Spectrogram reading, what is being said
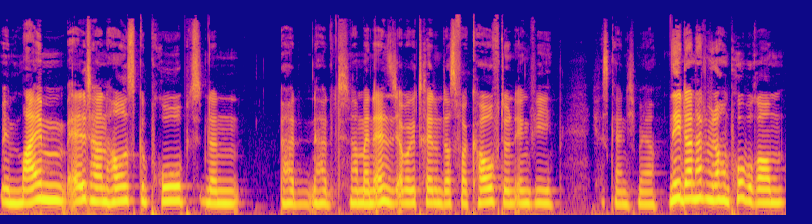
in meinem Elternhaus geprobt, dann hat, hat, haben meine Eltern sich aber getrennt und das verkauft und irgendwie, ich weiß gar nicht mehr. Nee, dann hatten wir noch einen Proberaum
